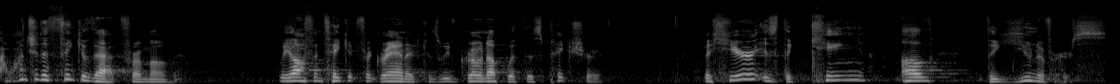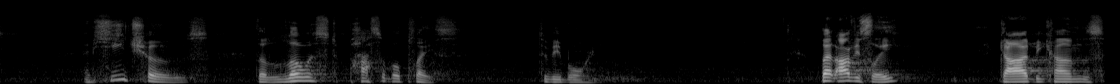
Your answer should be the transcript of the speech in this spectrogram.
I want you to think of that for a moment. We often take it for granted because we've grown up with this picture. But here is the king of the universe, and he chose the lowest possible place to be born. But obviously, God becomes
